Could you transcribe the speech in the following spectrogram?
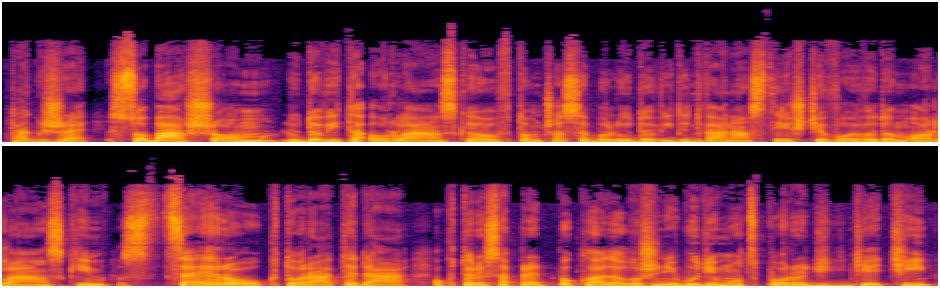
Takže sobášom Ľudovita Orleánskeho, v tom čase bol Ľudovít XII ešte vojvodom Orleánskym, s dcérou, ktorá teda, o ktorej sa predpokladalo, že nebude môcť porodiť deti,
